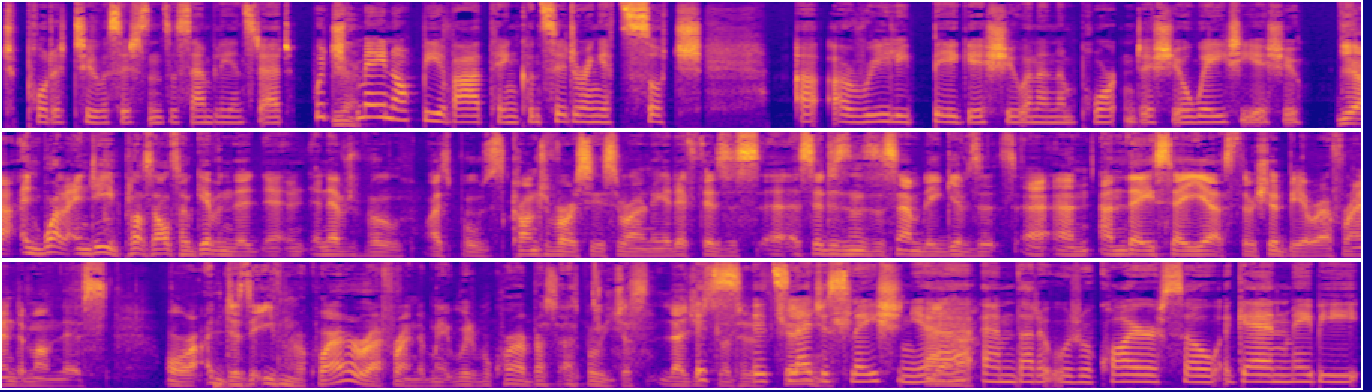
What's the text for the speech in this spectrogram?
to put it to a citizens' assembly instead, which yeah. may not be a bad thing considering it's such a, a really big issue and an important issue, a weighty issue. Yeah, and well, indeed. Plus, also given the uh, inevitable, I suppose, controversy surrounding it, if there's a, a citizens' assembly gives it, uh, and and they say yes, there should be a referendum on this, or does it even require a referendum? It would require, I suppose, just legislative. It's, it's legislation, yeah, yeah. Um, that it would require. So again, maybe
